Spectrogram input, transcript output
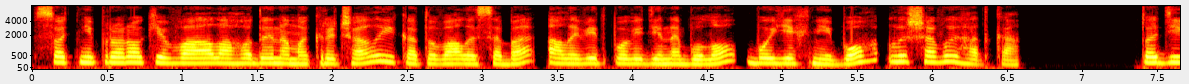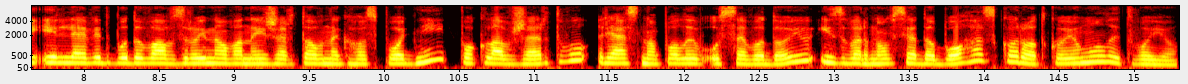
Сотні пророків Ваала годинами кричали і катували себе, але відповіді не було, бо їхній Бог лише вигадка. Тоді Ілля відбудував зруйнований жертовник Господній, поклав жертву, рясно полив усе водою і звернувся до Бога з короткою молитвою.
